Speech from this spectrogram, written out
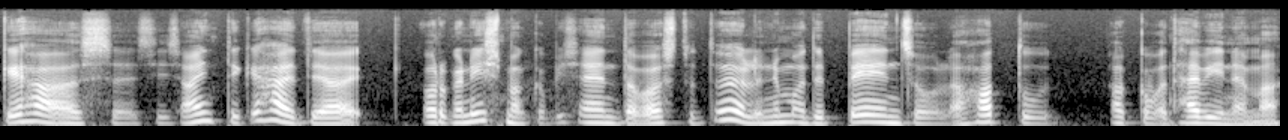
kehas siis antikehad ja organism hakkab iseenda vastu tööle niimoodi, et peensoole hatud hakkavad hävinema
